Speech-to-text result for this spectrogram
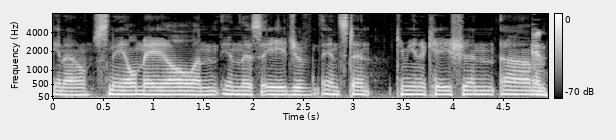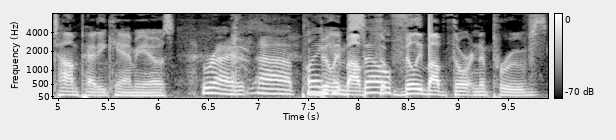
you know, snail mail and in this age of instant communication. Um, and Tom Petty cameos. right. Uh, playing Billy Bob himself. Th- Billy Bob Thornton approves.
